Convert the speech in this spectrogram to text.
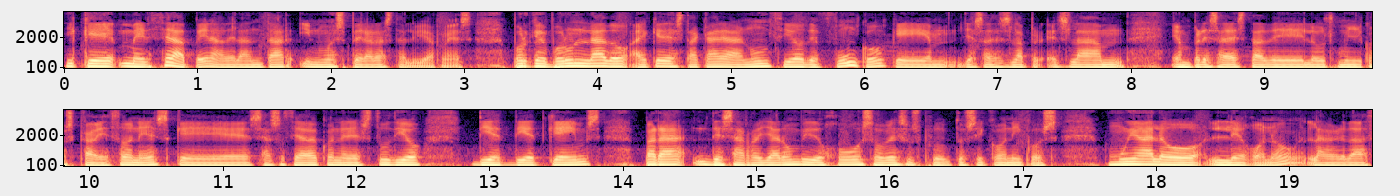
y que merece la pena adelantar y no esperar hasta el viernes. Porque por un lado hay que destacar el anuncio de Funko, que ya sabes, es la, es la mm, empresa esta de los muñecos cabezones que se ha asociado con el estudio 1010 Games para desarrollar un videojuego sobre sus productos icónicos. Muy a lo Lego, ¿no? La verdad.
